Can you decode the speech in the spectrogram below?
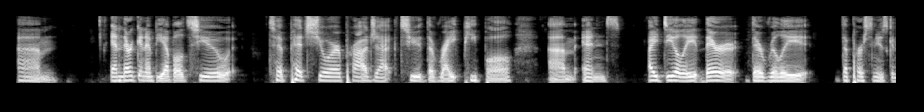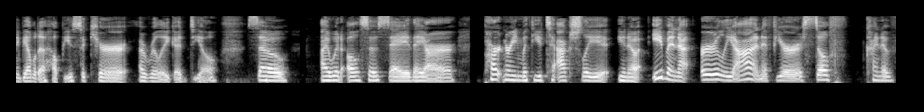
um, and they're going to be able to to pitch your project to the right people. Um, and ideally, they're they're really the person who's going to be able to help you secure a really good deal. So I would also say they are partnering with you to actually, you know, even early on, if you're still f- kind of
